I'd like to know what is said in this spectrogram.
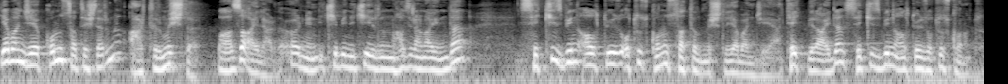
yabancıya konut satışlarını artırmıştı. Bazı aylarda örneğin 2002 yılının Haziran ayında 8630 konut satılmıştı yabancıya. Tek bir ayda 8630 konut.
